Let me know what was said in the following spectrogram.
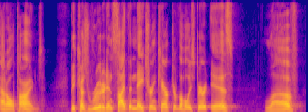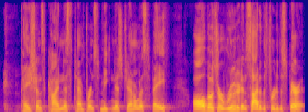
at all times. Because rooted inside the nature and character of the Holy Spirit is love, patience, kindness, temperance, meekness, gentleness, faith. All those are rooted inside of the fruit of the Spirit.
